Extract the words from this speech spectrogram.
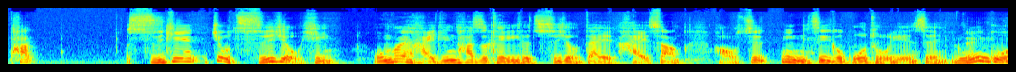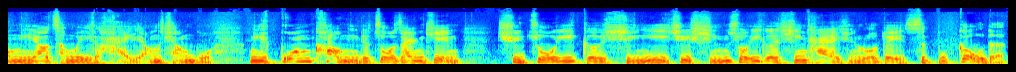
它时间就持久性。我们发现海军它是可以一个持久在海上，好，这你是一个国土的延伸。如果你要成为一个海洋强国，你光靠你的作战舰去做一个巡弋，去行做一个新台海巡逻队是不够的。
